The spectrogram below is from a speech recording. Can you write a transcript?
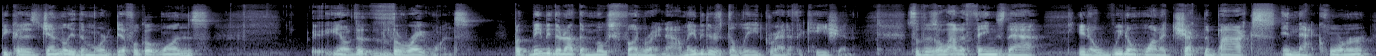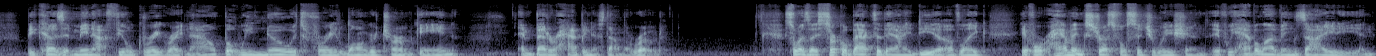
because generally the more difficult ones you know the right ones. But maybe they're not the most fun right now. Maybe there's delayed gratification. So there's a lot of things that you know we don't want to check the box in that corner because it may not feel great right now but we know it's for a longer term gain and better happiness down the road so as I circle back to the idea of like, if we're having stressful situations, if we have a lot of anxiety and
